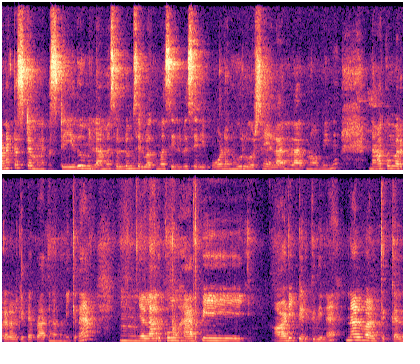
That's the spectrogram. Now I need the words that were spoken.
பணக்கஷ்டம் மனக்கஷ்டம் எதுவும் இல்லாமல் சொல்லும் செல்வாக்குமா செல்வ செழிப்போட நூறு வருஷம் எல்லோரும் நல்லா இருக்கணும் அப்படின்னு நான் கும்பர கடவுள்கிட்ட பிரார்த்தனை பண்ணிக்கிறேன். எல்லாருக்கும் ஹாப்பி ஆடி பெருக்கு தின நல்வாழ்த்துக்கள்.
